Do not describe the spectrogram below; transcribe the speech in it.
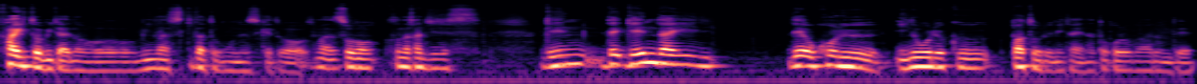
ファイトみたいのをみんな好きだと思うんですけど、まあ、その、そんな感じです。現で現代で起こる異能力バトルみたいなところがあるんで、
